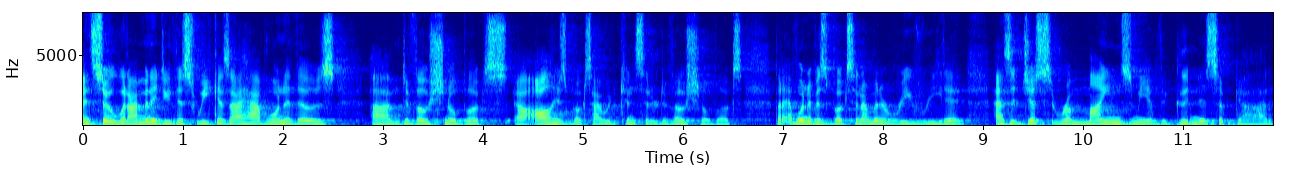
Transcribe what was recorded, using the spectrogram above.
And so, what I'm going to do this week is I have one of those um, devotional books. All his books I would consider devotional books. But I have one of his books, and I'm going to reread it as it just reminds me of the goodness of God,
